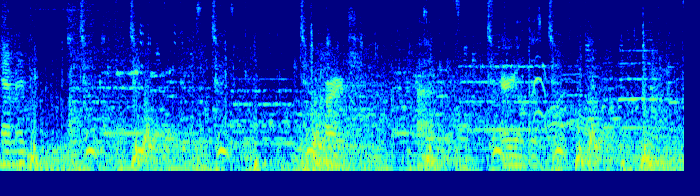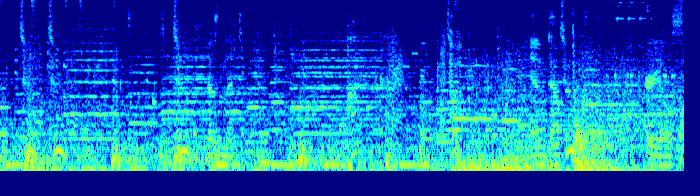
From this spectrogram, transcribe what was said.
damage. Charged. Uh, aerial does doesn't it? And down aerials.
